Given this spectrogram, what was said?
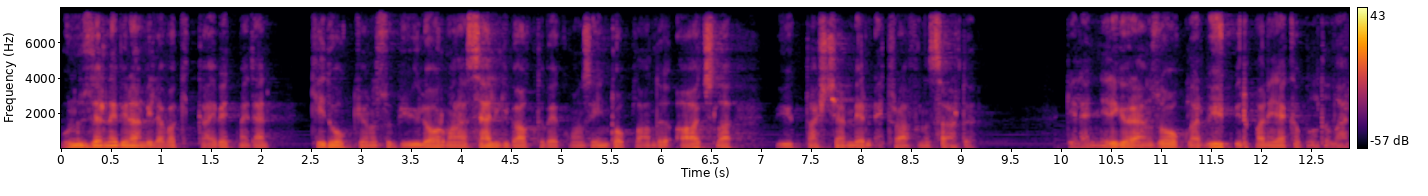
Bunun üzerine bir an bile vakit kaybetmeden Kedi Okyanusu büyülü ormana sel gibi aktı ve konseyin toplandığı ağaçla büyük taş çemberin etrafını sardı.'' Gelenleri gören zooklar büyük bir paniğe kapıldılar.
